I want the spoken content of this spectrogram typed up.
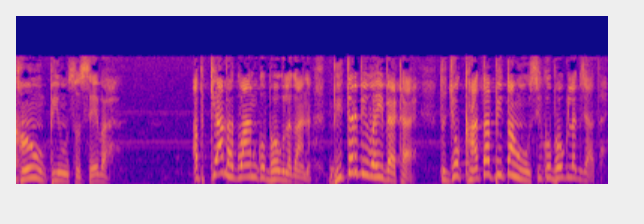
खाऊं, पीऊं सो सेवा। अब क्या भगवान को भोग लगाना? भीतर भी वही बैठा है। तो जो खाता पीता हूँ, उसी को भोग लग जाता है।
